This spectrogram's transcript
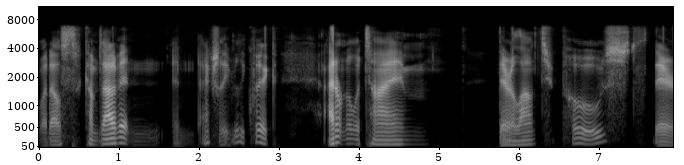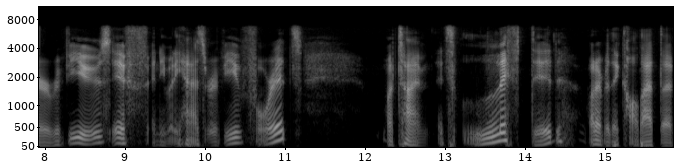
what else comes out of it. And, and actually, really quick, I don't know what time they're allowed to post their reviews if anybody has a review for it. What time it's lifted, whatever they call that, the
